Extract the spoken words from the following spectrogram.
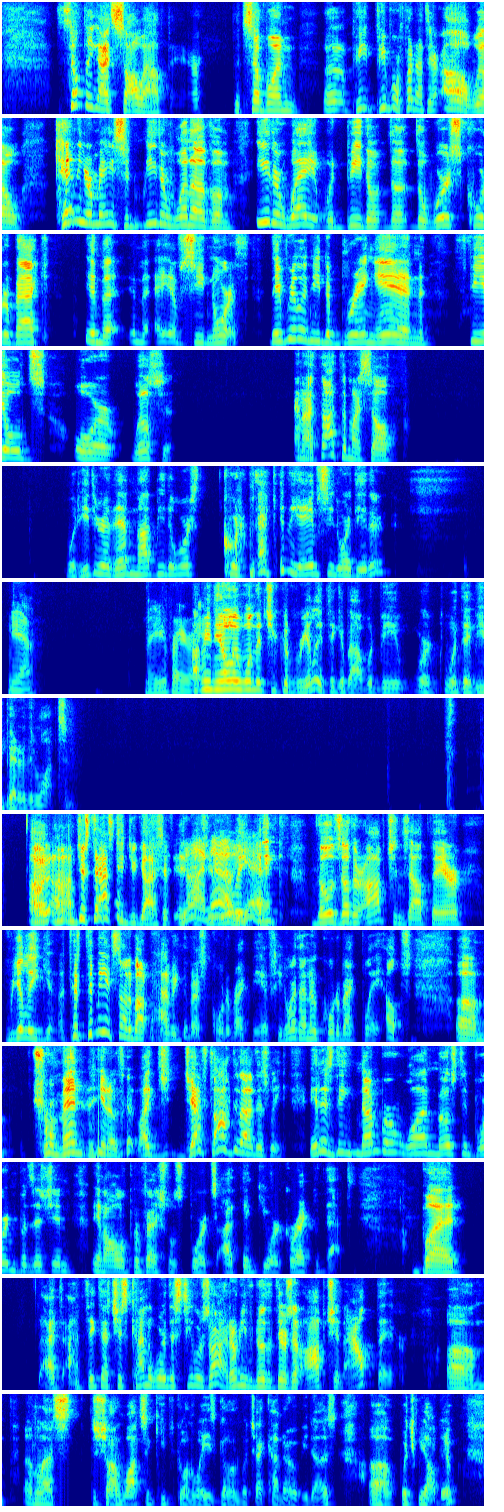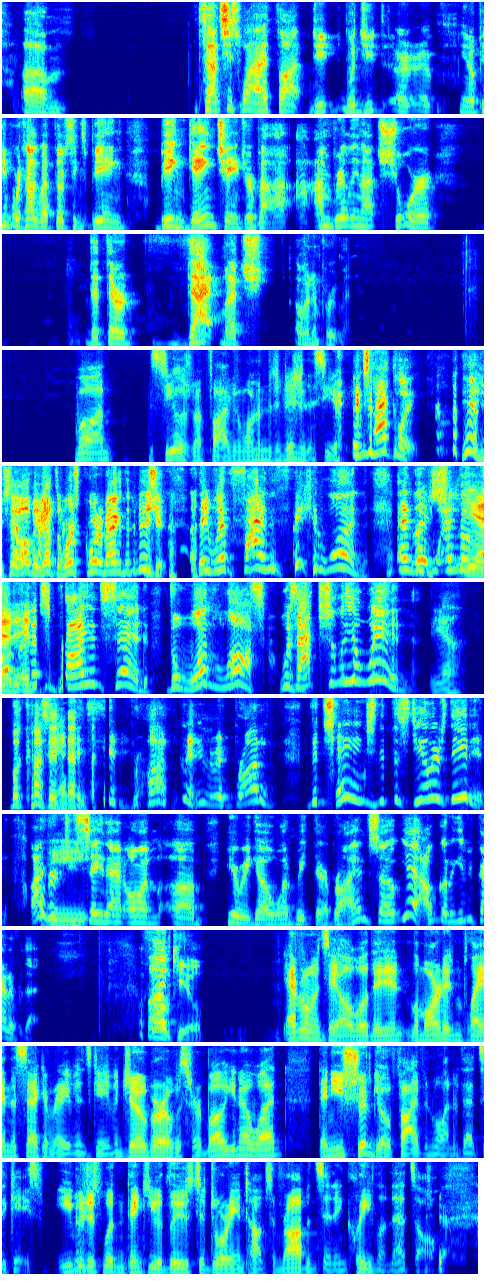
Something I saw out there that someone uh, pe- people were putting out there. Oh well, Kenny or Mason, neither one of them. Either way, it would be the the the worst quarterback in the in the AFC North. They really need to bring in Fields or Wilson. And I thought to myself, would either of them not be the worst quarterback in the AFC North either? Yeah. No, you're probably right. I mean, the only one that you could really think about would be, or would they be better than Watson? I'm just asking you guys if, no, if you know, really yeah. think those other options out there really, because to me, it's not about having the best quarterback in the AFC North. I know quarterback play helps. Um, tremendous, you know, like Jeff talked about this week. It is the number one most important position in all of professional sports. I think you are correct with that. But I, I think that's just kind of where the Steelers are. I don't even know that there's an option out there um, unless Deshaun Watson keeps going the way he's going, which I kind of hope he does, uh, which we all do. Um, so that's just why I thought, do, would you, or you know, people were talking about those things being being game changer, but I, I'm really not sure that they're that much of an improvement. Well, I'm the Steelers went five and one in the division this year. Exactly. Yeah, you said, oh, they got the worst quarterback in the division. They went five and freaking one. And the, Which, and the yeah, one, it- as Bryan said, the one loss was actually a win Yeah. because it, Yeah. it, it brought it brought the change that the Steelers needed. I heard you say that on um, here we go one week there, Bryan. So yeah, I'm going to give you credit for that. Well, Thank you. Everyone would say, "Oh, well, they didn't. Lamar didn't play in the second Ravens game, and Joe Burrow was hurt." Well, you know what? Then you should go five and one if that's the case. You Yeah. just wouldn't think you would lose to Dorian Thompson Robinson in Cleveland. That's all.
